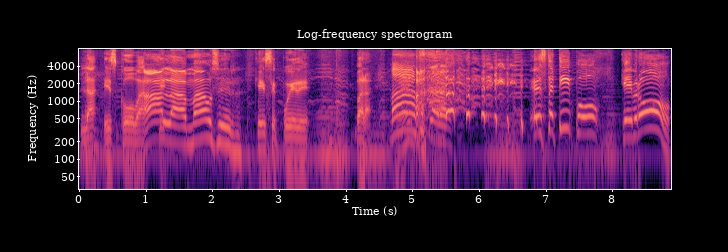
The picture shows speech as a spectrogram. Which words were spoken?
la escoba. ¡A la Mauser! Que se puede para. Máscaras. Este tipo quebró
